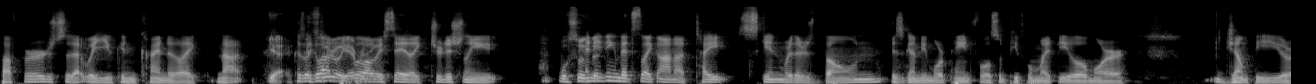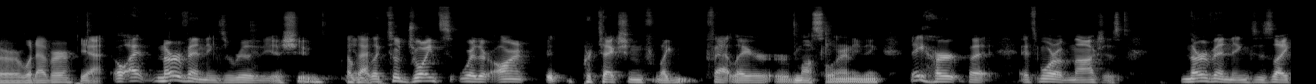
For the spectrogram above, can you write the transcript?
puffer, so that way you can kind of like not yeah because like a lot of people everything. always say like traditionally well so the- anything that's like on a tight skin where there's bone is going to be more painful so people might be a little more jumpy or whatever Yeah. Oh, I, nerve endings are really the issue. You know, Okay. like so joints where there aren't uh, protection from like fat layer or muscle or anything, they hurt, but it's more obnoxious. Nerve endings is like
